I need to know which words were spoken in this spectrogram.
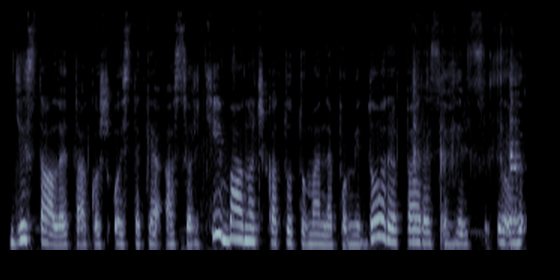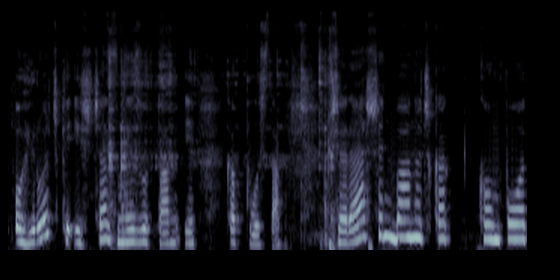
Дістали також ось таке асорті баночка. Тут у мене помідори, перець, огірці, огірочки і ще знизу там і капуста. Черешень баночка, компот.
